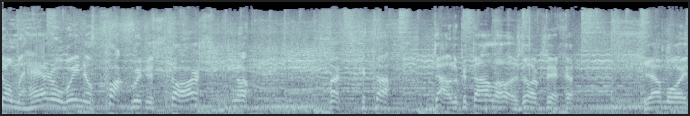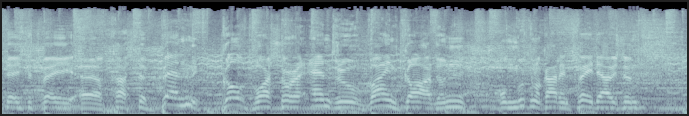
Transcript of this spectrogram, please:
Some heroin and fuck with the stars. Nou, ta- duidelijke taal zou ik zeggen. Ja, mooi. Deze twee eh, gasten, Ben Goldwasser en Andrew Weingarten, ontmoeten elkaar in 2000.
